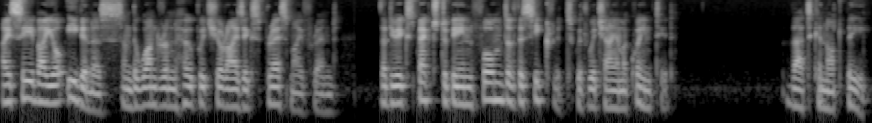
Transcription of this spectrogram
I see by your eagerness and the wonder and hope which your eyes express, my friend, that you expect to be informed of the secret with which I am acquainted. That cannot be.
